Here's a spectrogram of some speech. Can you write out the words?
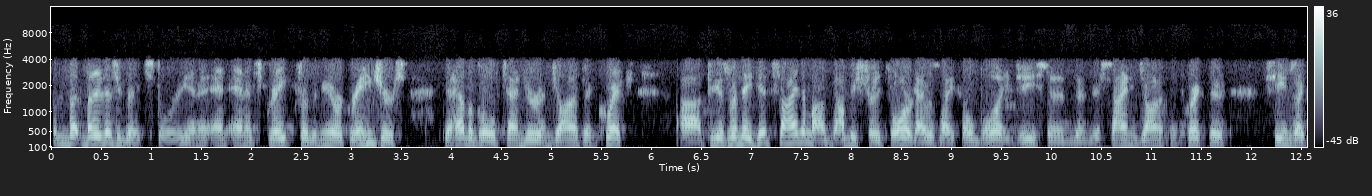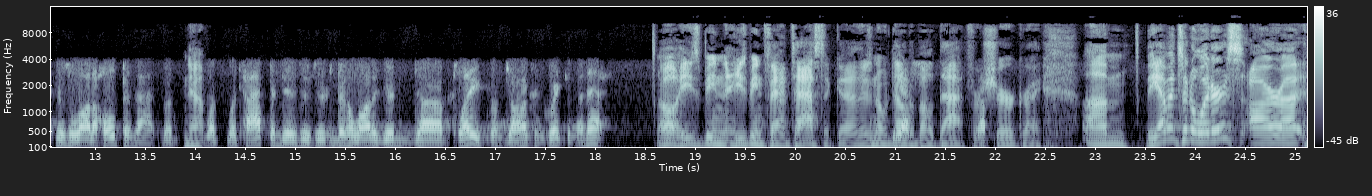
But but, but it is a great story, and and and it's great for the New York Rangers to have a goaltender and Jonathan Quick uh, because when they did sign him, I'll, I'll be straightforward. I was like, oh boy, geez, uh, they're signing Jonathan Quick. There seems like there's a lot of hope in that. But yeah. what what's happened is, is there's been a lot of good uh, play from Jonathan Quick in the net. Oh, he's been he's been fantastic. Uh, there's no doubt yes. about that for yep. sure, Gray. Um, the Edmonton Oilers are. Uh,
